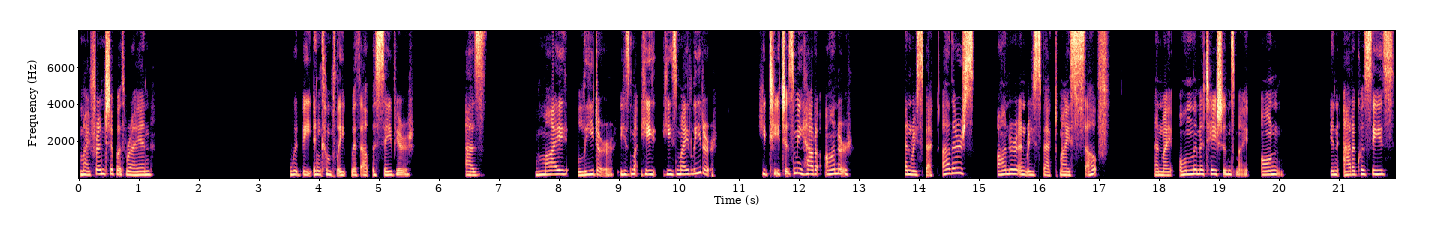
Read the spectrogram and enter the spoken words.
my friendship with Ryan would be incomplete without the Savior as my leader. He's my he he's my leader. He teaches me how to honor and respect others, honor and respect myself and my own limitations, my own inadequacies.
